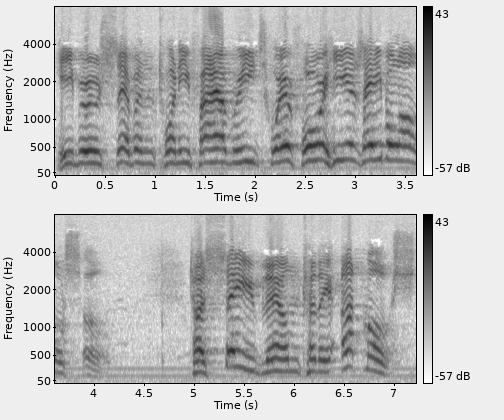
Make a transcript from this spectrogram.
Hebrews 7:25 reads, "Wherefore he is able also to save them to the utmost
